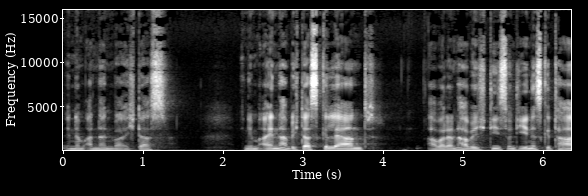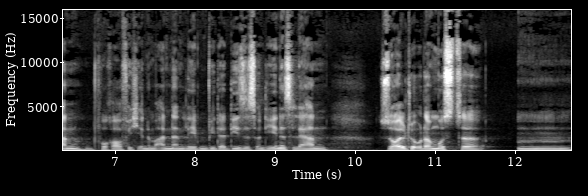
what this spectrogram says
in dem anderen war ich das. In dem einen habe ich das gelernt, aber dann habe ich dies und jenes getan, worauf ich in einem anderen Leben wieder dieses und jenes lernen sollte oder musste. Mm,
